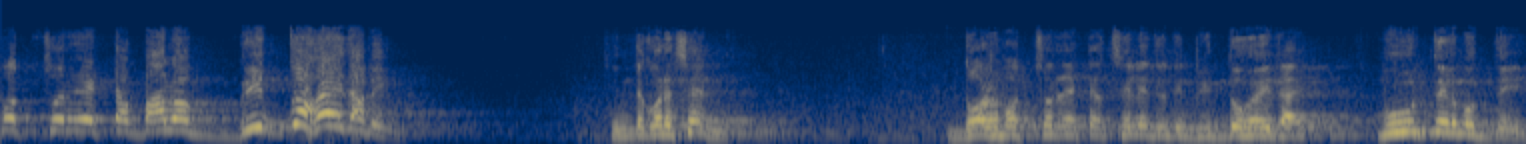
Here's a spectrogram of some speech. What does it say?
বছরের একটা বালক বৃদ্ধ হয়ে যাবে। চিন্তা করেছেন? দশ বছরের একটা ছেলে যদি বৃদ্ধ হয়ে যায়, মুহূর্তের মধ্যে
